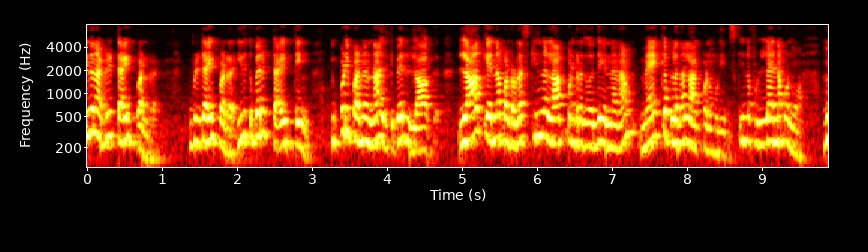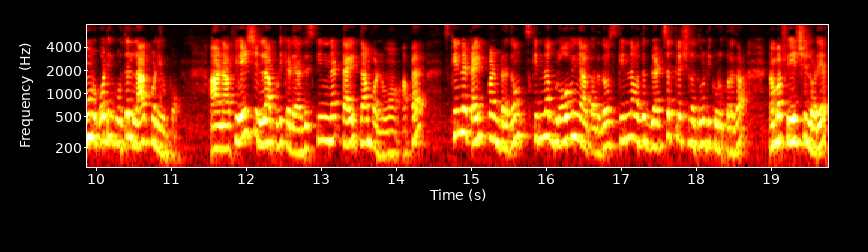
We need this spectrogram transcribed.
இதை நான் இப்படி டைட் பண்ணுறேன் இப்படி டைட் பண்ணுறேன் இதுக்கு பேர் டைட்டிங் இப்படி பண்ணுன்னா இதுக்கு பேர் லாக் லாக் என்ன பண்ணுறோம்னா ஸ்கின்னை லாக் பண்ணுறது வந்து என்னன்னா மேக்கப்பில் தான் லாக் பண்ண முடியும். ஸ்கின்னை ஃபுல்லாக என்ன பண்ணுவோம்? மூணு கோட்டிங் கொடுத்து லாக் பண்ணி வைப்போம். ஆனால் ஃபேஷியலில் அப்படி கிடையாது. ஸ்கின்னை டைட் தான் பண்ணுவோம். அப்போ ஸ்கின்னை டைட் பண்ணுறதும் ஸ்கின்னை க்ளோவிங் ஆகிறதும் ஸ்கின்னை வந்து பிளட் சர்க்குலேஷனை தூண்டி கொடுக்குறதா நம்ம ஃபேஷியலோடைய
